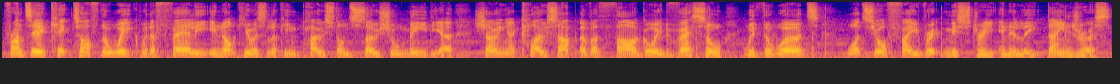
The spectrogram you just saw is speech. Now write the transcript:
Frontier kicked off the week with a fairly innocuous looking post on social media showing a close up of a Thargoid vessel with the words what's your favourite mystery in Elite Dangerous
